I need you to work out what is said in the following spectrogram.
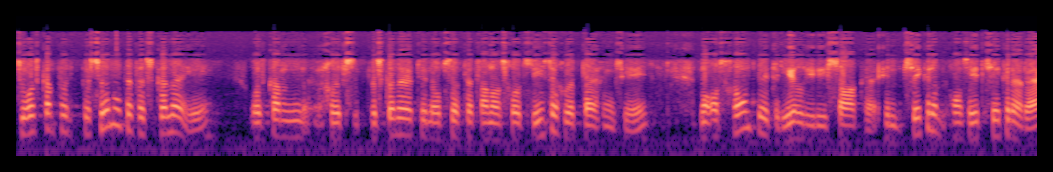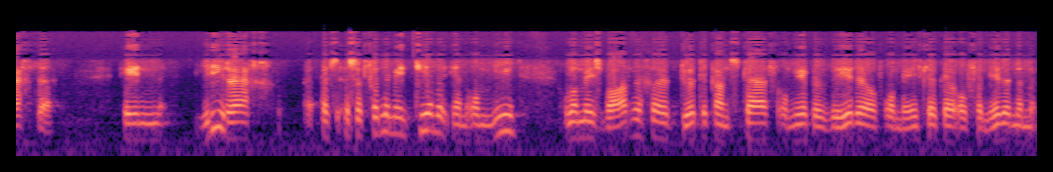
So ons kan persoonlike verskille hê Ons kan verskillende ten opsigte van ons godsdienstige oortuigings hê, maar ons grondwet reël hierdie sake en sekere ons het sekere regte. En hierdie reg is is 'n fundamentele een om nie om 'n menswaardige dood te kan sterf om nie wrede of onmenslike of vernederende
